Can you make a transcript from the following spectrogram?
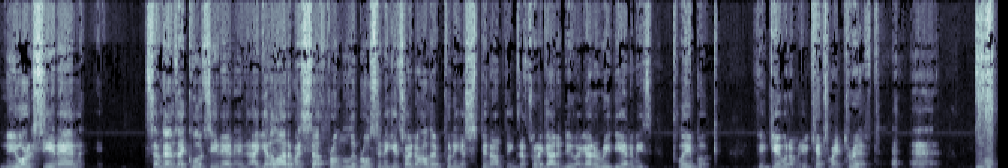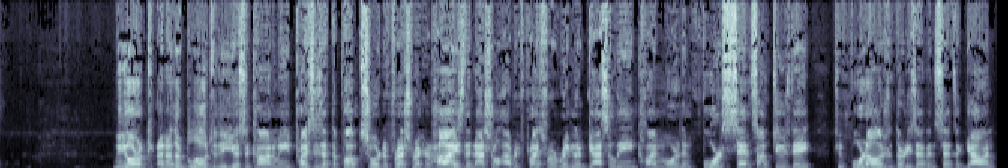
New York CNN. Sometimes I quote CNN, and I get a lot of my stuff from the liberal syndicate, so I know how they're putting a spin on things. That's what I got to do. I got to read the enemy's playbook. If you get what I'm, you catch my drift. New York, another blow to the U.S. economy. Prices at the pump soared to fresh record highs. The national average price for a regular gasoline climbed more than four cents on Tuesday to $4.37 a gallon,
